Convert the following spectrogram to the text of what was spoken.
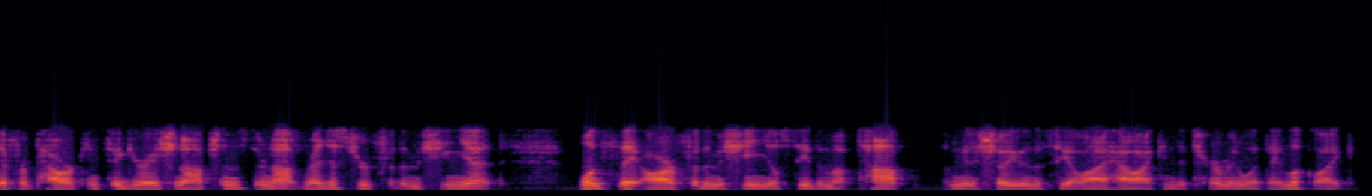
different power configuration options. They're not registered for the machine yet. Once they are for the machine, you'll see them up top. I'm going to show you in the CLI how I can determine what they look like.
